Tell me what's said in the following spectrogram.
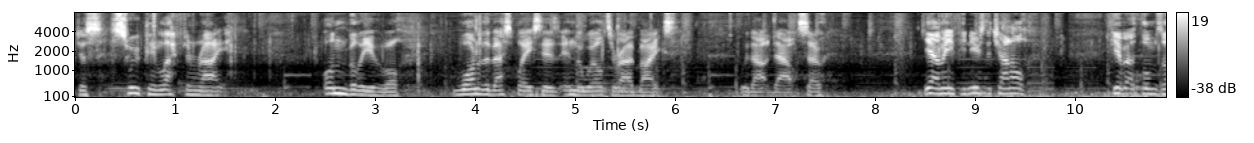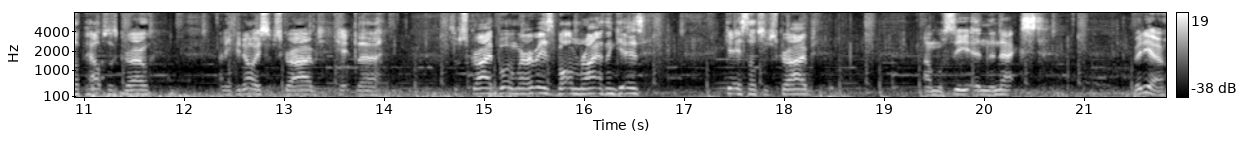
just swooping left and right. Unbelievable. One of the best places in the world to ride bikes, without doubt. So yeah, I mean, if you're new to the channel, give it a thumbs up, it helps us grow. And if you're not already subscribed, hit the subscribe button where it is, bottom right, I think it is. Get yourself subscribed, and we'll see you in the next video.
